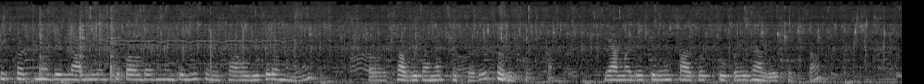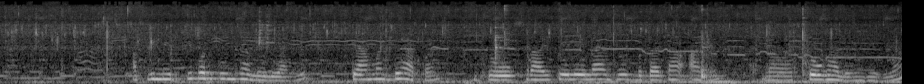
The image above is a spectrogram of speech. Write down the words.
तिखटमध्ये लाल मिरची पावडरमध्येही तुमच्या आवडीप्रमाणे अ, साबुदाणा खिचडी करू शकता. यामध्ये तुम्ही साजूक तुपही घालू शकता. आपली मिरची परतून झालेली आहे. त्यामध्ये आपण जो फ्राय केलेला जो बटाटा आहे तो घालून घेऊया.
